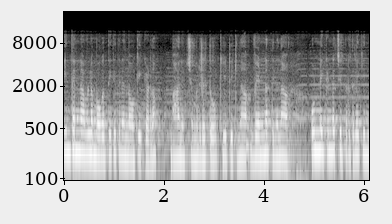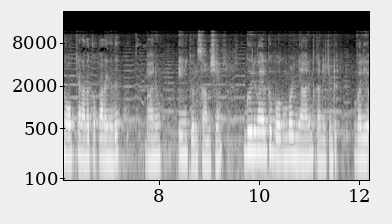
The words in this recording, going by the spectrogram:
ഇന്ദ്രൻ അവളുടെ മുഖത്തേക്ക് തന്നെ നോക്കിക്കിടന്നു ഭാനു ചുമരിൽ തൂക്കിയിട്ടിരിക്കുന്ന വെണ്ണ ഉണ്ണിക്കണ്ട ചിത്രത്തിലേക്ക് നോക്കിയാണ് അതൊക്കെ പറയുന്നത്. ഭാനു എനിക്കൊരു സംശയം. ഗുരുവായൂർക്ക് പോകുമ്പോൾ ഞാനും കണ്ടിട്ടുണ്ട്. വലിയ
